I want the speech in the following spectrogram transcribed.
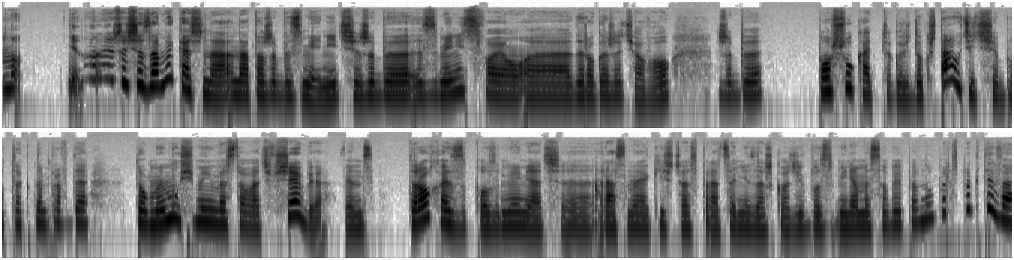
no, nie należy się zamykać na, na to, żeby zmienić żeby zmienić swoją e, drogę życiową, żeby poszukać czegoś, dokształcić się, bo tak naprawdę to my musimy inwestować w siebie, więc trochę pozmieniać e, raz na jakiś czas pracę nie zaszkodzi, bo zmieniamy sobie pewną perspektywę.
